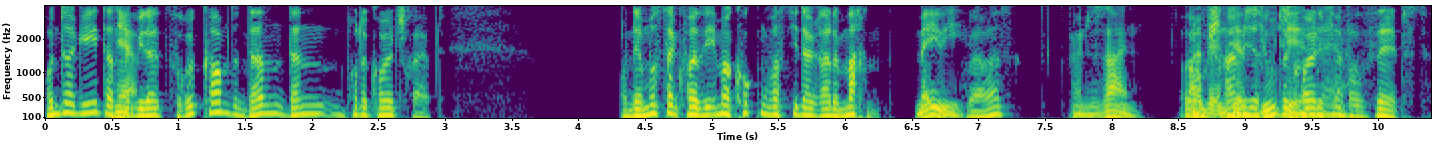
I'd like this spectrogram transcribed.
runtergeht, dass Ja. er wieder zurückkommt und dann, dann ein Protokoll schreibt. Und der muss dann quasi immer gucken, was die da gerade machen, Maybe. oder was? Könnte sein. Oder Warum schreiben die das Protokoll nicht einfach selbst?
